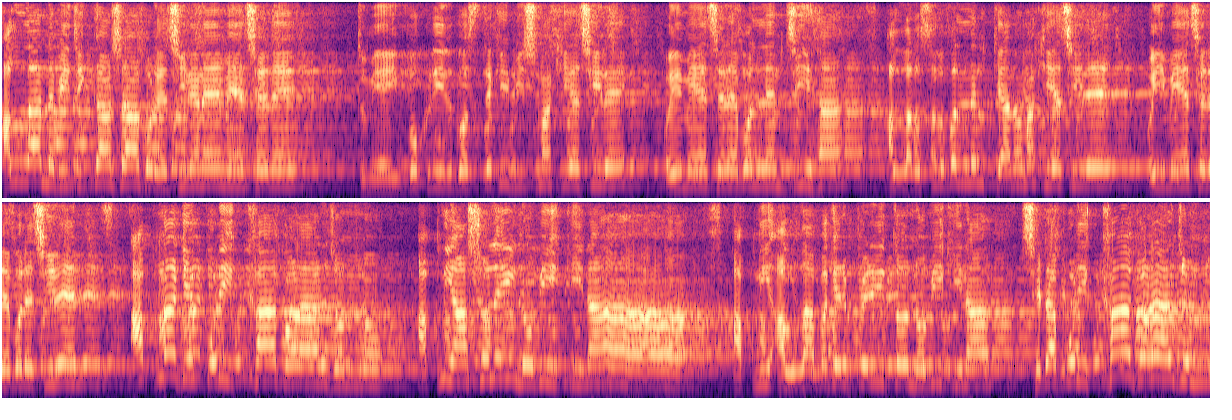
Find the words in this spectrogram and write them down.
আল্লাহ নবী জিজ্ঞাসা করেছিলেন, "এ মেয়ে ছেলে তুমি এই বকরির গোস্তে কি বিষ মাখিয়েছিলে? ওই মেয়ে ছেলে বললেন, জি হ্যাঁ। আল্লাহ রসুল বললেন, কেন মাখিয়েছিলে? ওই মেয়ে ছেলে বলেছিলেন, আপনাকে পরীক্ষা করার জন্য আপনি আসলেই নবী কিনা? আপনি আল্লাহ পাকের প্রেরিত নবী কিনা? সেটা পরীক্ষা করার জন্য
